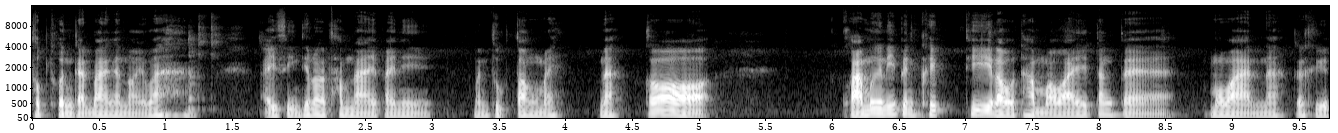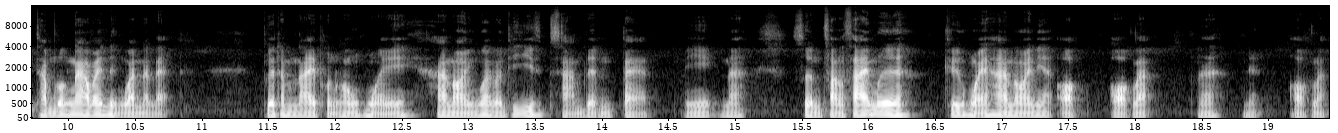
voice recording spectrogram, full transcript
ทบทวนกันบ้านกันหน่อยว่า ไอสิ่งที่เราทำนายไปนี่มันถูกต้องไหมนะก็ขวามือนี้เป็นคลิปที่เราทำเอาไว้ตั้งแต่เมื่อวานนะก็คือทำล่วงหน้าไว้หนึ่งวันนั่นแหละ เพื่อทำนายผลของหวยฮานอยงวดวันที่ 23 เดือน 8 นี้นะส่วนฝั่งซ้ายมือคือหวยฮานอยเนี่ยออกออกแล้วนะเนี่ยออกแล้ว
